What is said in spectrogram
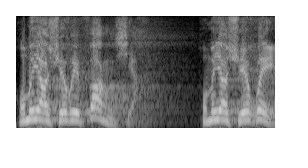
我们要学会放下，我们要学会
